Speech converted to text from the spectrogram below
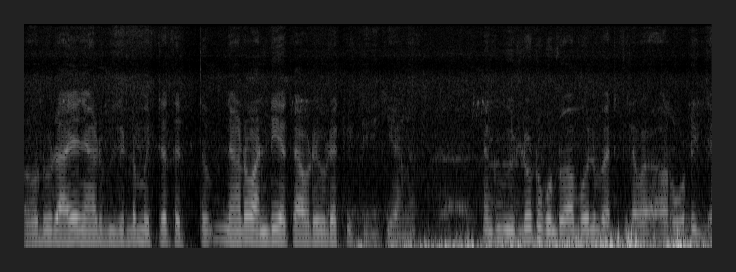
റോഡ് കൂടായ ഞങ്ങളുടെ വീടിന്റെ മുറ്റത്തെത്തും. ഞങ്ങളുടെ വണ്ടിയൊക്കെ അവിടെ ഇവിടെ ഇട്ടിരിക്കുകയാണ്. ഞങ്ങൾക്ക് വീട്ടിലോട്ട് കൊണ്ടുപോകാൻ പോലും പറ്റത്തില്ല. റോഡില്ല.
